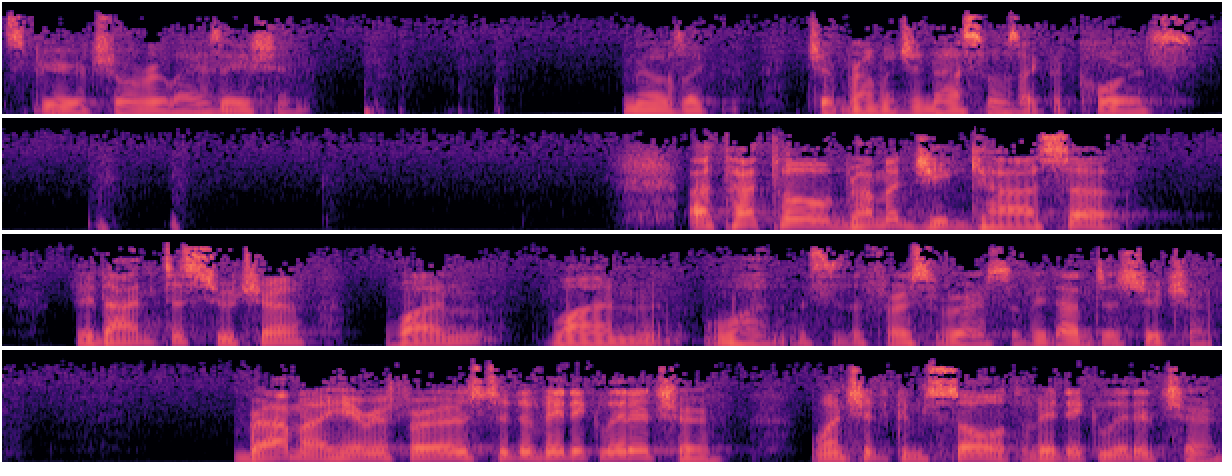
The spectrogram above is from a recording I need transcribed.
spiritual realization. And that was like, Brahma Janasa was like the chorus. Atato Brahma Jigyasa. Vedanta Sutra 111. This is the first verse of Vedanta Sutra. Brahma here refers to the Vedic literature. One should consult Vedic literature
